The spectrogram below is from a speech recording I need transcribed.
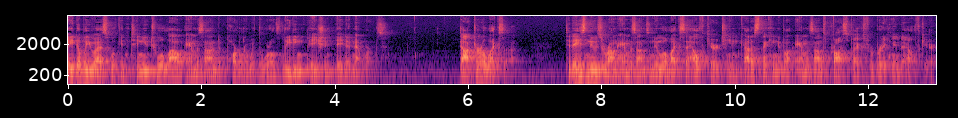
AWS will continue to allow Amazon to partner with the world's leading patient data networks. Dr. Alexa. Today's news around Amazon's new Alexa healthcare team got us thinking about Amazon's prospects for breaking into healthcare.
